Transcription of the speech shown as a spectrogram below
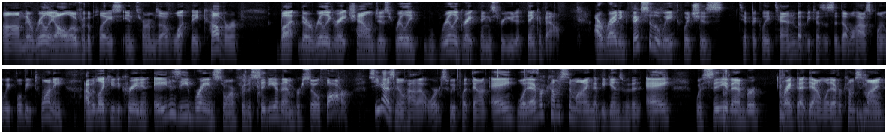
Um, they're really all over the place in terms of what they cover, but they're really great challenges, really, really great things for you to think about. Our writing fix of the week, which is typically 10, but because it's a double house point week will be 20, I would like you to create an A to Z brainstorm for the city of Ember so far. So you guys know how that works. We put down A, whatever comes to mind that begins with an A with city of Ember, write that down. Whatever comes to mind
